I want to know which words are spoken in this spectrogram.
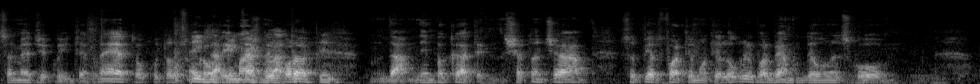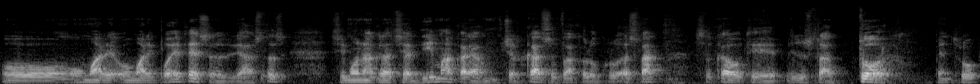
se merge cu internetul, cu tot să Exact, caute prin imagini de acolo. calculator, prin... Da, din păcate. Și atunci se pierd foarte multe lucruri. Vorbeam de unul cu o, o, mare, o mare poetesă de astăzi, Simona Grația Dima, care a încercat să facă lucrul ăsta, să caute ilustrator pentru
